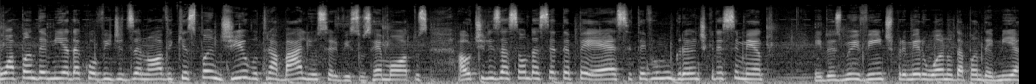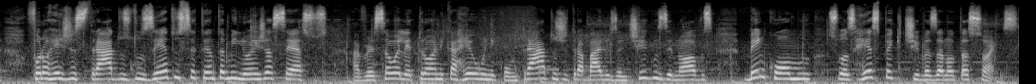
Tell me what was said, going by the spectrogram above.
Com a pandemia da Covid-19 que expandiu o trabalho e os serviços remotos, a utilização da CTPS teve um grande crescimento. Em 2020, primeiro ano da pandemia, foram registrados 270 milhões de acessos. A versão eletrônica reúne contratos de trabalhos antigos e novos, bem como suas respectivas anotações.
